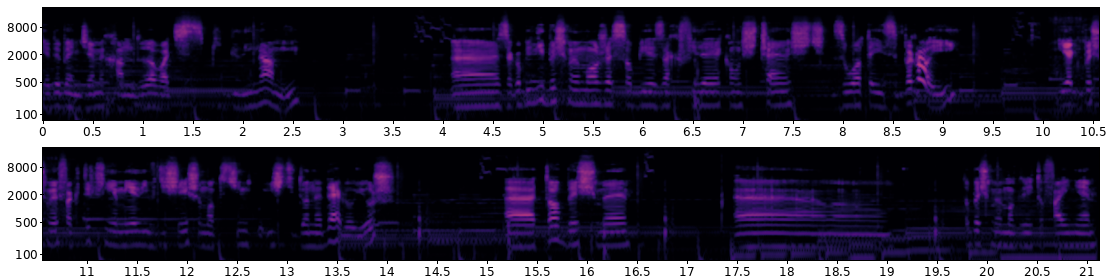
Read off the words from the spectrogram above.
kiedy będziemy handlować z piglinami. Eee, zrobilibyśmy może sobie za chwilę jakąś część złotej zbroi. Jakbyśmy faktycznie mieli w dzisiejszym odcinku iść do Netheru już, e, to byśmy. To byśmy mogli to fajnie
